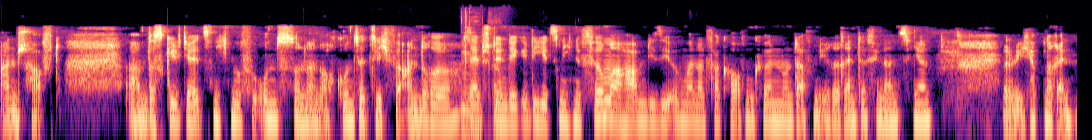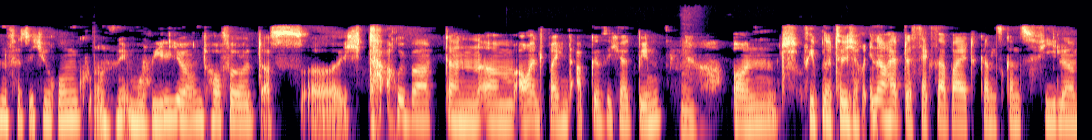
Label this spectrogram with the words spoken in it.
anschafft. Ähm, das gilt ja jetzt nicht nur für uns, sondern auch grundsätzlich für andere ja, Selbstständige, die jetzt nicht eine Firma haben, die sie irgendwann dann verkaufen können und davon ihre Rente finanzieren. Ich habe eine Rentenversicherung und eine Immobilie und hoffe, dass äh, ich darüber dann ähm, auch entsprechend abgesichert bin. Ja. Und es gibt natürlich auch innerhalb der Sexarbeit ganz, ganz viele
